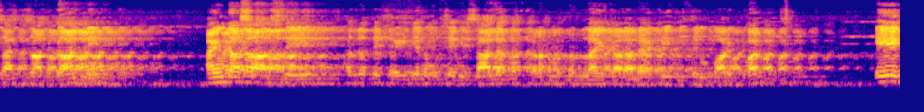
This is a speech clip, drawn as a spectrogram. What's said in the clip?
صاحبزادگان نے آئندہ سال سے حضرت شہید نموس رسالت رحمت اللہ تعالیٰ علیہ کی عید مبارک پر ایک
